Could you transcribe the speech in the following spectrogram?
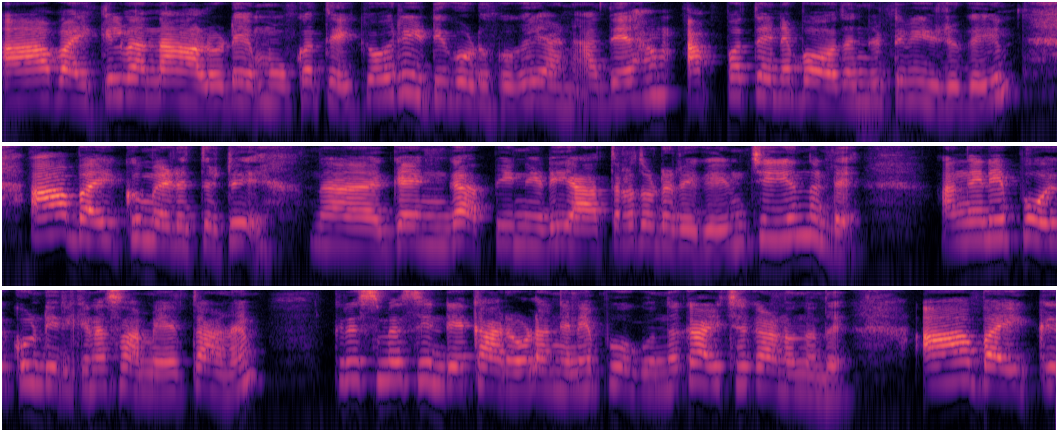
ആ ബൈക്കിൽ വന്ന ആളുടെ മൂക്കത്തേക്ക് ഒരു ഇടി കൊടുക്കുകയാണ്. അദ്ദേഹം അപ്പം തന്നെ ബോധം കിട്ടി വീഴുകയും ആ ബൈക്കും എടുത്തിട്ട് ഗംഗ പിന്നീട് യാത്ര തുടരുകയും ചെയ്യുന്നുണ്ട്. അങ്ങനെ പോയിക്കൊണ്ടിരിക്കുന്ന സമയത്താണ് ക്രിസ്മസിന്റെ കരോൾ അങ്ങനെ പോകുന്ന കാഴ്ച കാണുന്നത്. ആ ബൈക്ക്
